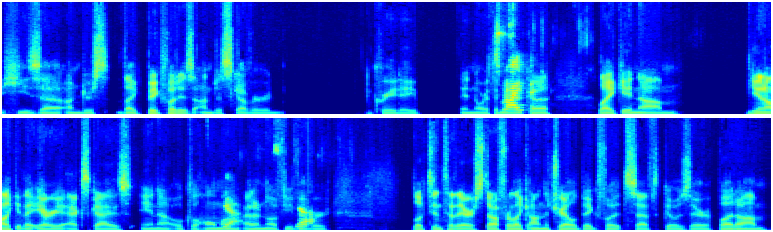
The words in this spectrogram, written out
he's uh under like Bigfoot is undiscovered create ape in North America, like in um, you know, like the Area X guys in uh, Oklahoma. Yeah. I don't know if you've yeah. ever looked into their stuff or like on the trail of Bigfoot. Seth goes there, but um,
